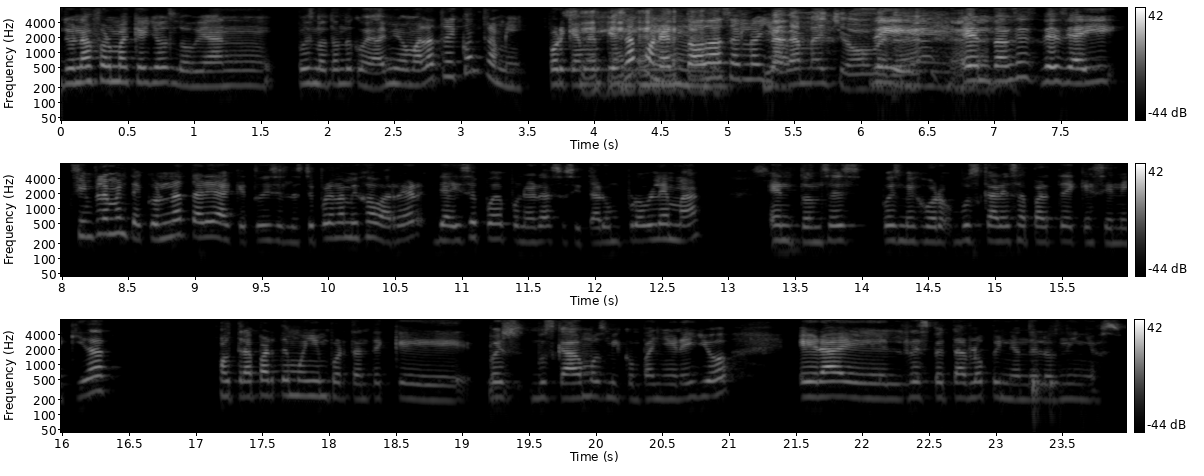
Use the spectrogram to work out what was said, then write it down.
de una forma que ellos lo vean, pues no tanto como, ay, mi mamá la trae contra mí, porque me empieza a poner todo a hacerlo yo. Nada más yo, Sí, entonces desde ahí, simplemente con una tarea que tú dices, le estoy poniendo a mi hijo a barrer, de ahí se puede poner a suscitar un problema entonces, pues mejor buscar esa parte de que sea en equidad. Otra parte muy importante que pues buscábamos mi compañera y yo era el respetar la opinión de los niños,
